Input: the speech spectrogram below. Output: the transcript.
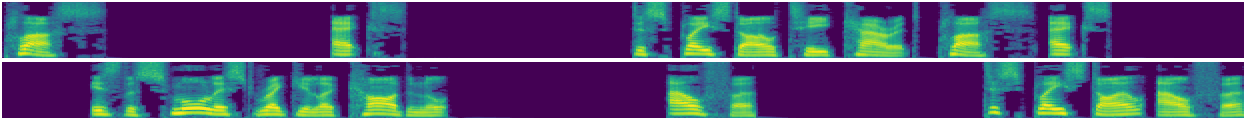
plus X display style T caret plus X is the smallest regular cardinal alpha display style alpha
